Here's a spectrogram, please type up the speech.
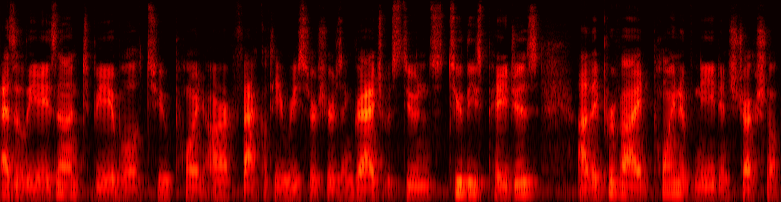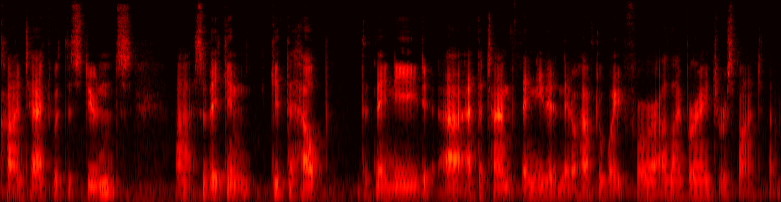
as a liaison to be able to point our faculty, researchers, and graduate students to these pages. Uh, they provide point of need instructional contact with the students uh, so they can get the help that they need uh, at the time that they need it, and they don't have to wait for a librarian to respond to them.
